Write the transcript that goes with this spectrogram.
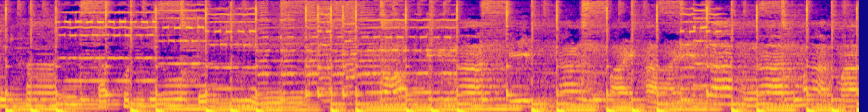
ริหารกับคุณวิวเต็มที่พร้อมทีมงานทีมช่างฝ่าขายสร้างงานมากมาย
